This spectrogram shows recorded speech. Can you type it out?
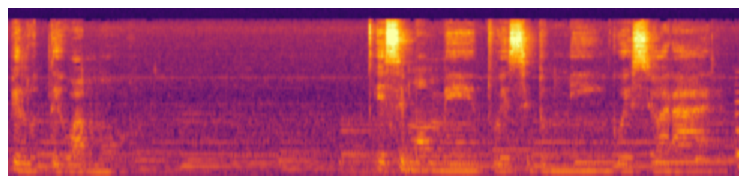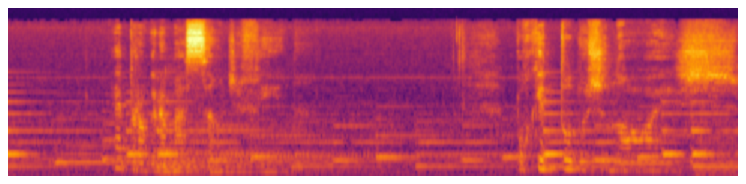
pelo teu amor esse momento, esse domingo, esse horário é programação divina. Porque todos nós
